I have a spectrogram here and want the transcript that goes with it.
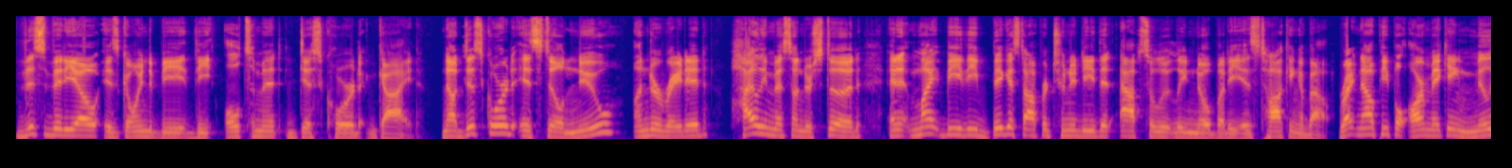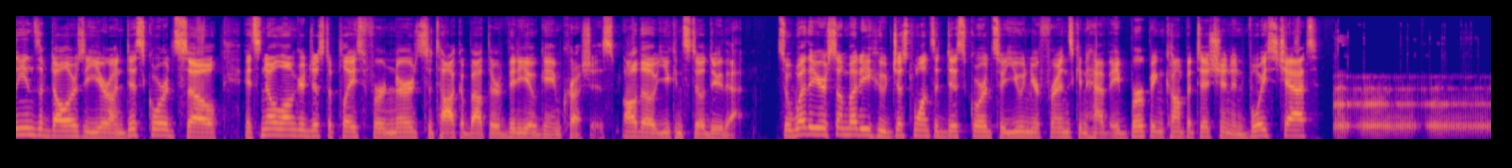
This video is going to be the ultimate Discord guide. Now, Discord is still new, underrated, highly misunderstood, and it might be the biggest opportunity that absolutely nobody is talking about. Right now, people are making millions of dollars a year on Discord, so it's no longer just a place for nerds to talk about their video game crushes, although you can still do that. So whether you're somebody who just wants a Discord so you and your friends can have a burping competition and voice chat,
